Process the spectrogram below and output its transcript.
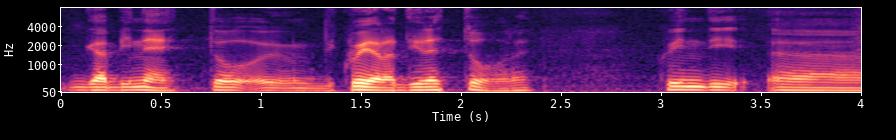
gabinetto eh, di cui era direttore, quindi eh,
